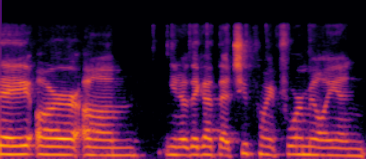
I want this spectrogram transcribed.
they are, um, you know, they got that $2.4 million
